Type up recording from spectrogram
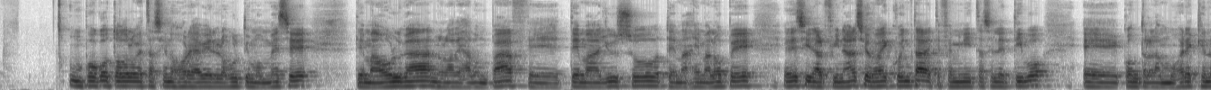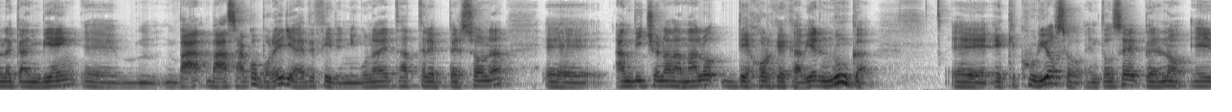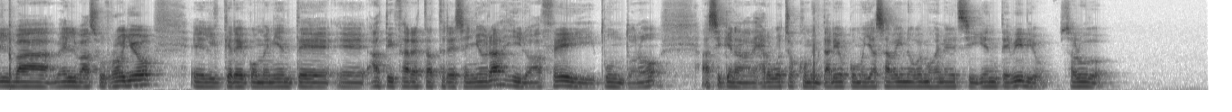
un poco todo lo que está haciendo Jorge Javier en los últimos meses tema Olga, no lo ha dejado en paz, eh, tema Ayuso, tema Gema López. Es decir, al final, si os dais cuenta, este feminista selectivo eh, contra las mujeres que no le caen bien eh, va, va, a saco por ella. Es decir, ninguna de estas tres personas han dicho nada malo de Jorge Javier nunca. Es que es curioso, entonces, pero no, él va, él va a su rollo, él cree conveniente atizar a estas tres señoras y lo hace y punto, ¿no? Así que nada, dejar vuestros comentarios, como ya sabéis, nos vemos en el siguiente vídeo. Saludos.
